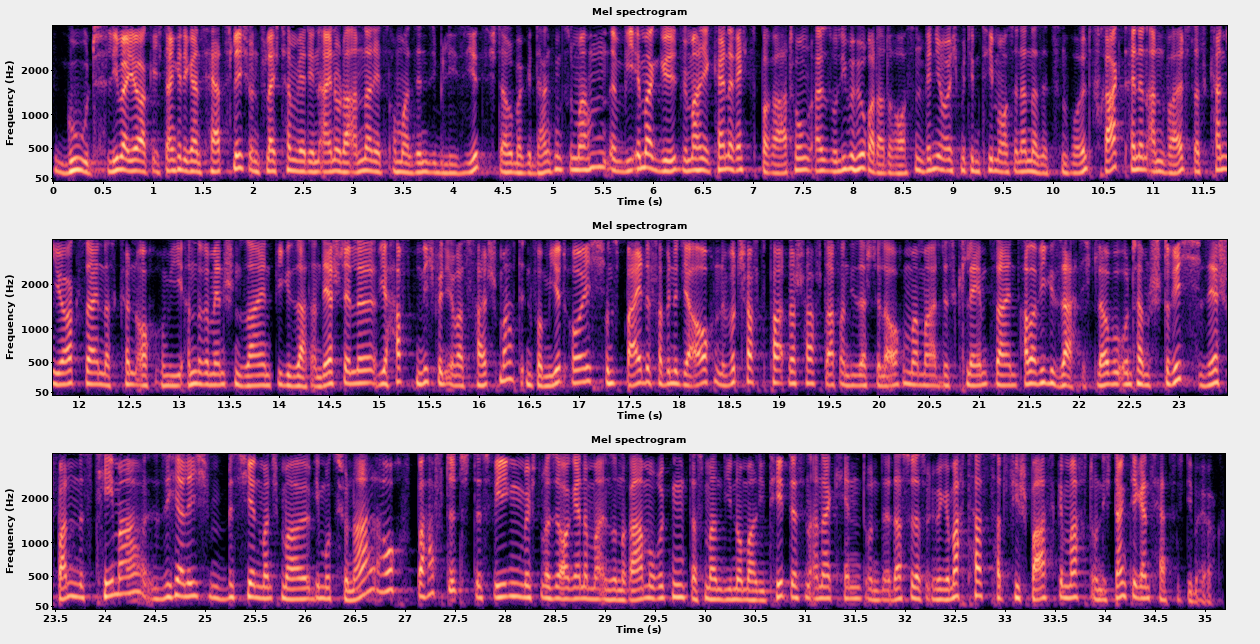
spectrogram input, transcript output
Gut, lieber Jörg, ich danke dir ganz herzlich und vielleicht haben wir den einen oder anderen jetzt auch mal sensibilisiert, sich darüber Gedanken zu machen. Äh, wie immer gilt, wir machen hier keine Rechtsberatung, also liebe Hörer da draußen, wenn ihr euch mit dem Thema auseinandersetzen wollt, fragt einen Anwalt. Das kann Jörg sein, das können auch irgendwie andere Menschen sein. Wie gesagt, an der Stelle, wir haften nicht, wenn ihr was falsch macht, informiert euch. Uns beide verbindet ja auch eine Wirtschaftspartnerschaft, darf an dieser Stelle auch immer mal disclaimed sein. Aber wie gesagt, ich glaube, unterm Strich sehr spannendes Thema, sicherlich ein bisschen manchmal emotional auch behaftet. Deswegen möchten wir sie auch gerne mal in so einen Rahmen rücken dass man die Normalität dessen anerkennt und äh, dass du das mit mir gemacht hast, hat viel Spaß gemacht und ich danke dir ganz herzlich, lieber Jörg.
